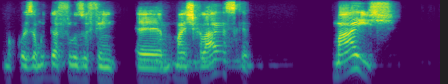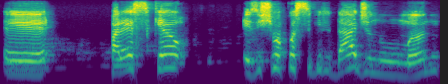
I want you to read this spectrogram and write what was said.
uma coisa muito da filosofia é, mais clássica, mas é, parece que é, existe uma possibilidade no humano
